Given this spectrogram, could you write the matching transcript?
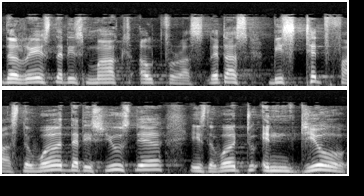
the race that is marked out for us. Let us be steadfast. The word that is used there is the word to endure,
